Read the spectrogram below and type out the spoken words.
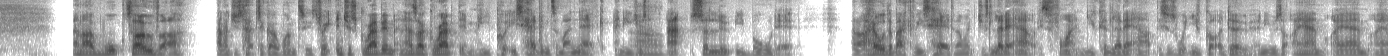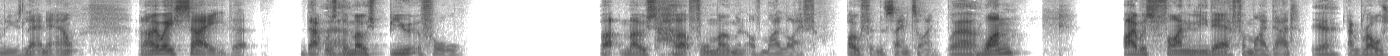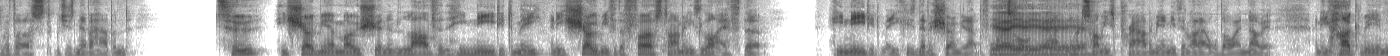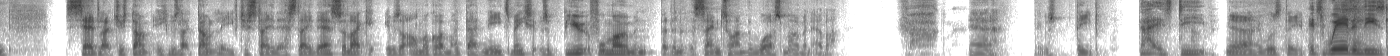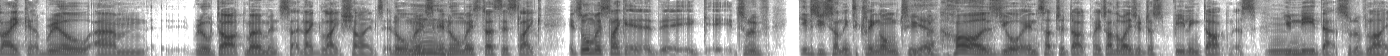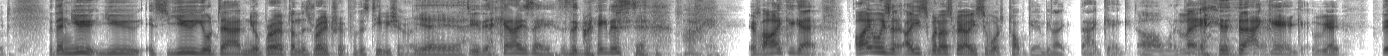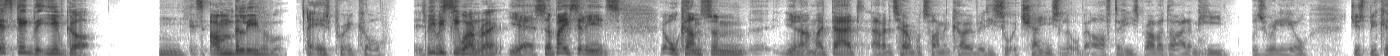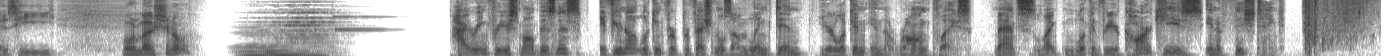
And I walked over and I just had to go one, two, three, and just grab him. And as I grabbed him, he put his head into my neck and he just oh. absolutely bawled it. And I held the back of his head and I went, just let it out. It's fine. You can let it out. This is what you've got to do. And he was like, I am, I am, I am. And he was letting it out. And I always say that that was the most beautiful but most hurtful moment of my life, both at the same time. Wow. One, I was finally there for my dad Yeah. and roles reversed, which has never happened. Two, he showed me emotion and love, and he needed me. And he showed me for the first time in his life that he needed me. He's never shown me that before. Yeah, told yeah, me yeah, that. yeah, never yeah. told me he's proud of me, anything like that. Although I know it. And he hugged me and said like, just don't. He was like, don't leave, just stay there, stay there. So like, it was like, oh my god, my dad needs me. So it was a beautiful moment, but then at the same time, the worst moment ever. Fuck. Man. Yeah, it was deep. That is deep. Yeah, it was deep. It's weird in these like uh, real, um, real dark moments, uh, like light shines. It almost, Mm. it almost does this like it's almost like it, it, it sort of gives you something to cling on to Yeah. because you're in such a dark place. Otherwise, you're just feeling darkness. Mm. You need that sort of light. But then you, you, it's you, your dad, and your bro have done this road trip for this TV show, right? Yeah, yeah, yeah. Dude, can I say this is the greatest? Fuck. If I could get, I always, I used to, when I was growing, I used to watch Top Gear and be like, that gig. Oh, what a gig. That gig. Okay. This gig that you've got, Hmm. it's unbelievable. It is pretty cool. It's BBC cool. One, right? Yeah. So basically, it's it all comes from you know my dad having a terrible time in COVID. He sort of changed a little bit after his brother died, and he was really ill, just because he More emotional. Hiring for your small business? If you're not looking for professionals on LinkedIn, you're looking in the wrong place. That's like looking for your car keys in a fish tank.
